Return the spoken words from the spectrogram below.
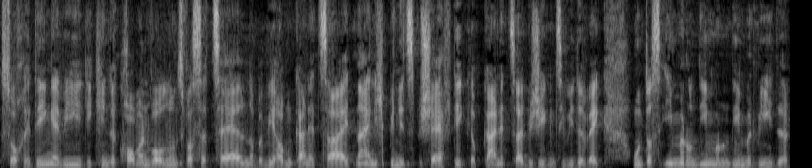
solche Dinge wie, die Kinder kommen, wollen uns was erzählen, aber wir haben keine Zeit. Nein, ich bin jetzt beschäftigt, ich habe keine Zeit, wir schicken sie wieder weg. Und das immer und immer und immer wieder.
